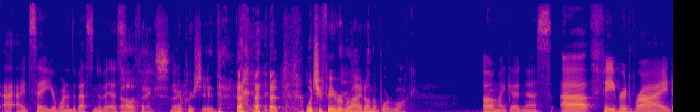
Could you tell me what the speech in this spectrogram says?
I- I'd say you're one of the best in the biz. Oh, thanks. I appreciate that. What's your favorite ride on the boardwalk? Oh my goodness. Uh, favorite ride.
